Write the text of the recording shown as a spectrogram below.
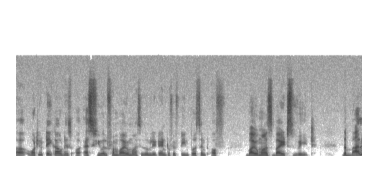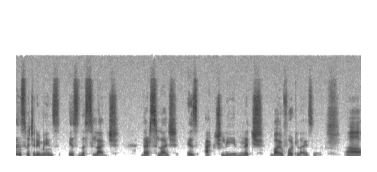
uh, what you take out is uh, as fuel from biomass is only 10 to 15% of biomass by its weight. The balance which remains is the sludge. That sludge is actually rich biofertilizer. Uh,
